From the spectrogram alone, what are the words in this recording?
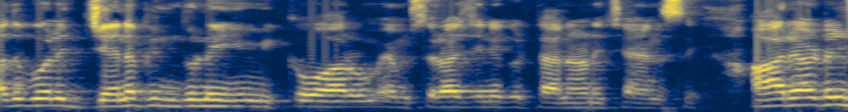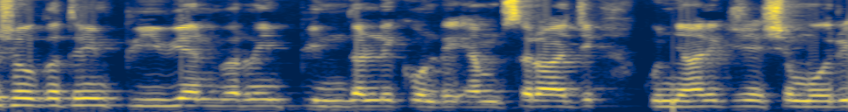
അതുപോലെ ജനപിന്തുണയും മിക്കവാറും എം സ്വരാജിന് കിട്ടാനാണ് ചാൻസ് ആര്യാടൻ ഷൗക്കത്തിനെയും പി വി അൻവറിനെയും പിന്തള്ളിക്കൊണ്ട് എം സ്വരാജ് കുഞ്ഞാലിക്ക് ശേഷം ഒരു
